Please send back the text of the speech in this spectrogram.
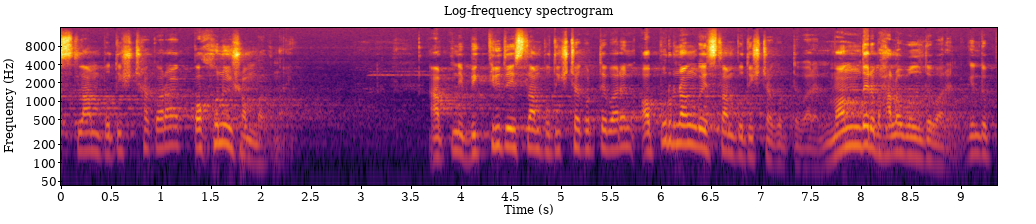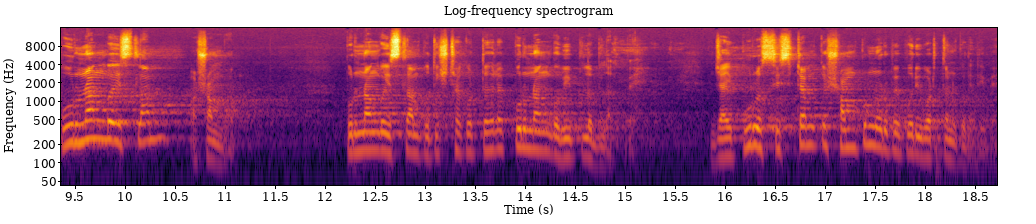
ইসলাম প্রতিষ্ঠা করা কখনোই সম্ভব নয়। আপনি বিকৃত ইসলাম প্রতিষ্ঠা করতে পারেন, অপূর্ণাঙ্গ ইসলাম প্রতিষ্ঠা করতে পারেন। মন্দের ভালো বলতে পারেন, কিন্তু পূর্ণাঙ্গ ইসলাম অসম্ভব। পূর্ণাঙ্গ ইসলাম প্রতিষ্ঠা করতে হলে পূর্ণাঙ্গ বিপ্লব লাগবে যাই পুরো সিস্টেমকে সম্পূর্ণরূপে পরিবর্তন করে দিবে।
